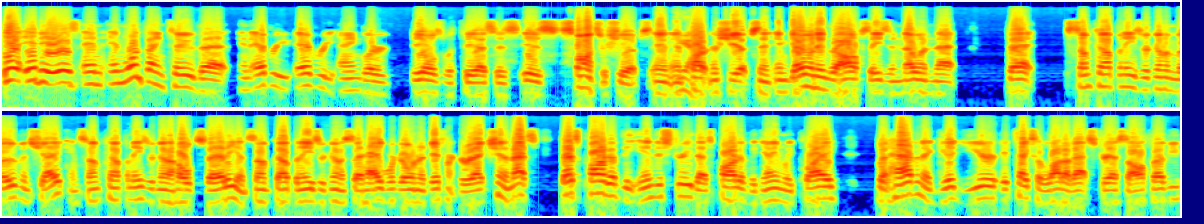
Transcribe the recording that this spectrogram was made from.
It, it is, and and one thing too that and every every angler deals with this is is sponsorships and, and Yeah. partnerships and, and going into the off season knowing that that some companies are going to move and shake and some companies are going to hold steady and some companies are going to say hey we're going a different direction. And that's that's part of the industry. That's part of the game we play. But having a good year it takes a lot of that stress off of you.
